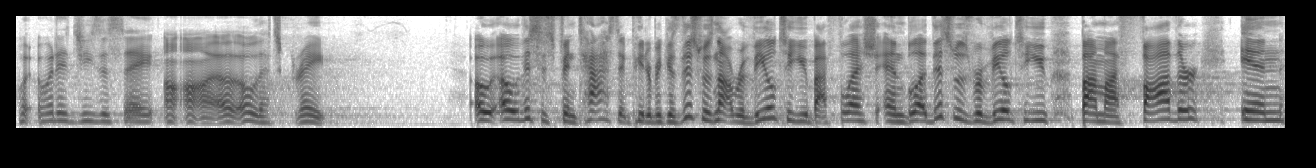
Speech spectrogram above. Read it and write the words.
What, what did Jesus say? Uh-uh, oh, oh, that's great. Oh, oh, this is fantastic, Peter, because this was not revealed to you by flesh and blood. This was revealed to you by my Father in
